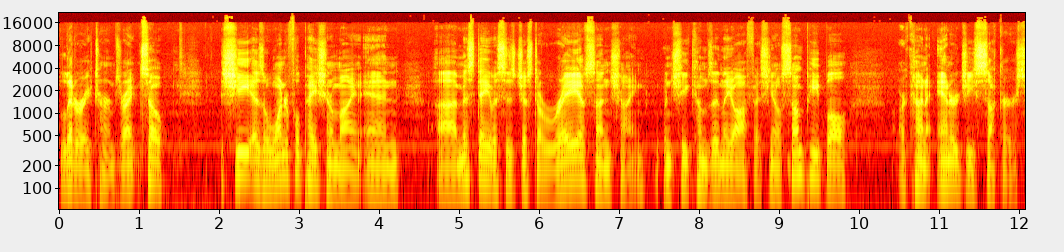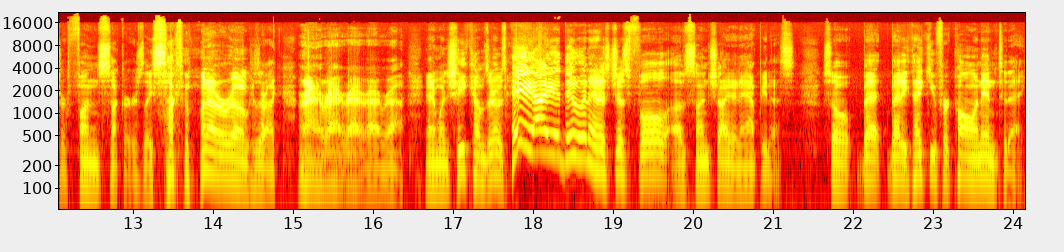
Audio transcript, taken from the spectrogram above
literary terms, right? So, she is a wonderful patient of mine, and uh, Miss Davis is just a ray of sunshine when she comes in the office. You know, some people are kind of energy suckers or fun suckers. They suck the fun out of a room because they're like rah rah rah rah rah. And when she comes in, it's hey, how you doing? And it's just full of sunshine and happiness. So, Bet- Betty, thank you for calling in today.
